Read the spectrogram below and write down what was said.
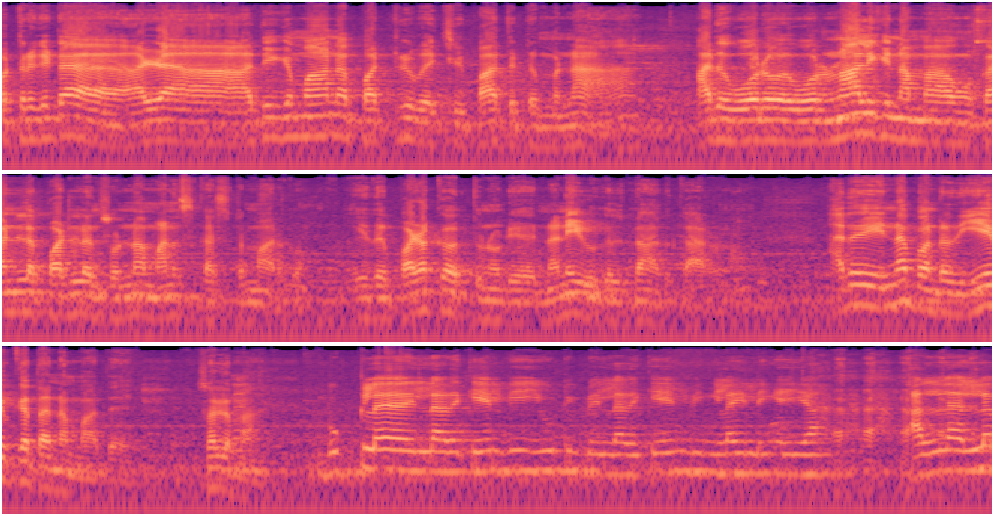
ஒருத்தர்கிட்ட அழ அதிகமான பற்று வச்சு பார்த்துட்டோம்னா அது ஒரு ஒரு நாளைக்கு நம்ம அவங்க கண்ணில் படலன்னு சொன்னால் மனசு கஷ்டமாக இருக்கும். இது பழக்கத்தினுடைய நினைவுகள் தான் அது காரணம். அது என்ன பண்ணுறது இயற்கைத்தனம் அது? சொல்லுமா. புக்கில் இல்லாத கேள்வி யூடியூப்ல இல்லாத கேள்விங்களா இல்லைங்க ஐயா? அல்ல அல்ல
